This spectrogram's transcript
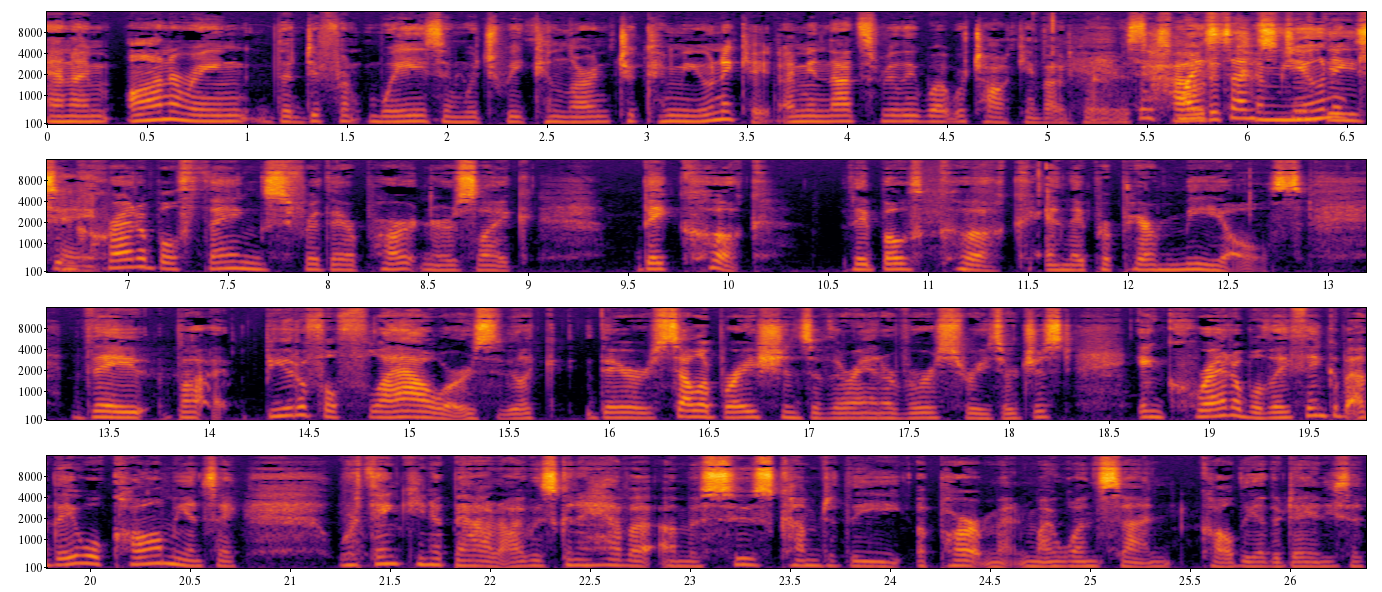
and i'm honoring the different ways in which we can learn to communicate i mean that's really what we're talking about here is how my to sons communicate do these incredible things for their partners like they cook they both cook and they prepare meals. They buy beautiful flowers. Like their celebrations of their anniversaries are just incredible. They think about. They will call me and say, "We're thinking about. I was going to have a, a masseuse come to the apartment." And my one son called the other day and he said,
